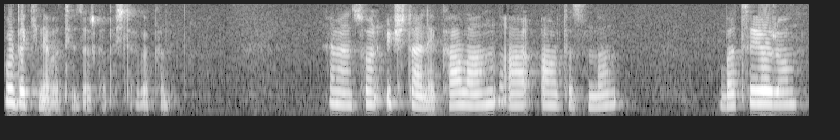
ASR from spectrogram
Buradakine batıyoruz arkadaşlar. Bakın. Hemen son 3 tane kalan ortasından batıyorum.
